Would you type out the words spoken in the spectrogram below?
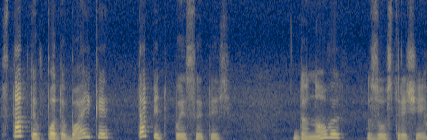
ставте вподобайки та підписуйтесь. До нових зустрічей!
